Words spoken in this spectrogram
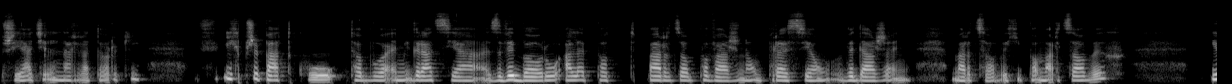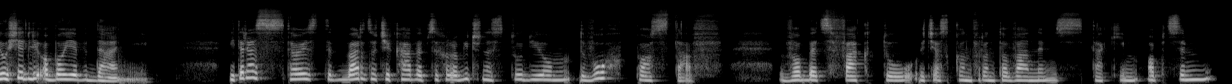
przyjaciel narratorki. W ich przypadku to była emigracja z wyboru, ale pod bardzo poważną presją wydarzeń marcowych i pomarcowych. I osiedli oboje w Danii. I teraz to jest bardzo ciekawe psychologiczne studium dwóch postaw wobec faktu bycia skonfrontowanym z takim obcym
